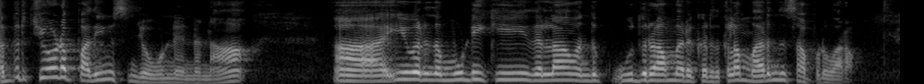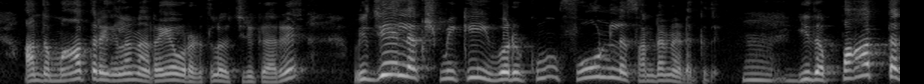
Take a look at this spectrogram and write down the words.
அதிர்ச்சியோட பதிவு செஞ்ச ஒண்ணு என்னன்னா இவர் இந்த முடிக்கு இதெல்லாம் வந்து உதிராம இருக்கிறதுக்கெல்லாம் மருந்து சாப்பிடுவாராம். அந்த மாத்திரைகள்லாம் நிறைய ஒரு இடத்துல வச்சிருக்காரு. விஜயலட்சுமிக்கு இவருக்கும் போன்ல சண்டை நடக்குது. இதை பார்த்த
